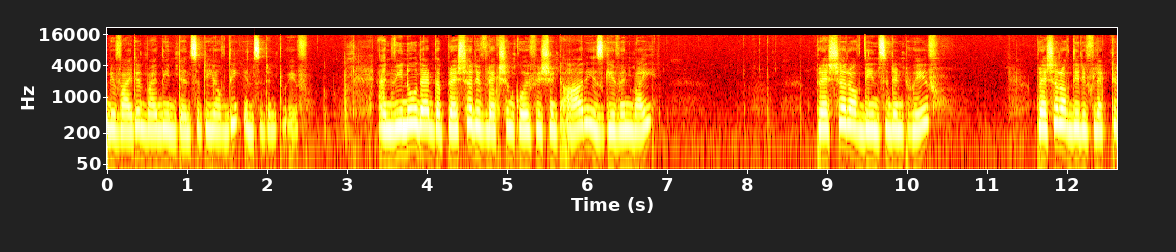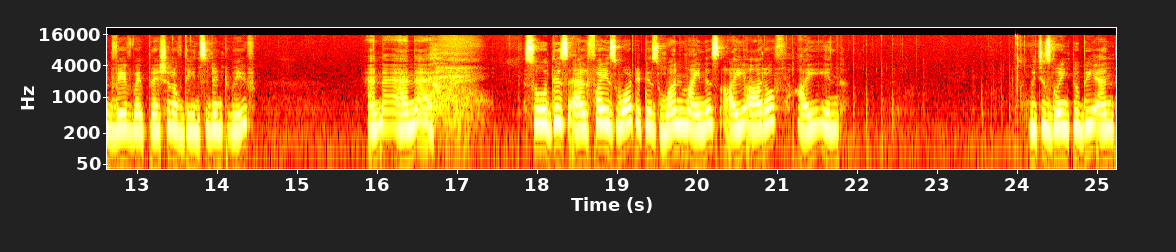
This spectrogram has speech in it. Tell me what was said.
divided by the intensity of the incident wave. And we know that the pressure reflection coefficient R is given by pressure of the incident wave pressure of the reflected wave by pressure of the incident wave and, and uh, so this alpha is what it is 1 minus IR of I in which is going to be and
